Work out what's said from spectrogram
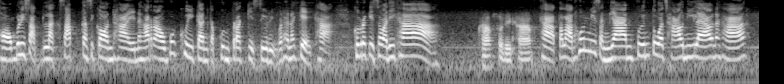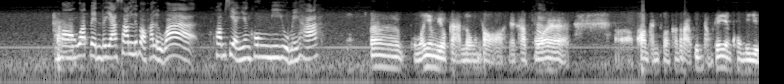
ของบริษัทหลักทรัพย์กสิกรไทยนะคะ เราพูดคุยกันกับคุณประกิตสิริวัฒนเกตค่ะ คุณประกิตสวัสดีค่ะ ครับสวัสดีครับค่ะ ตลาดหุ้นมีสัญญาณฟื้นตัวเช้านี้แล้วนะคะครับมองว่าเป็นระยะสั้นหรือเปล่าคะหรือว่า ความเสี่ยงยังคงมีอยู่ไหมคะ เอ่อผมว่ายังมีโอกาสลงต่อนะครับ เพราะว่าเอ่อความผันผวนของตลาดหุ้นต่างประเทศยังคงมีอยู่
